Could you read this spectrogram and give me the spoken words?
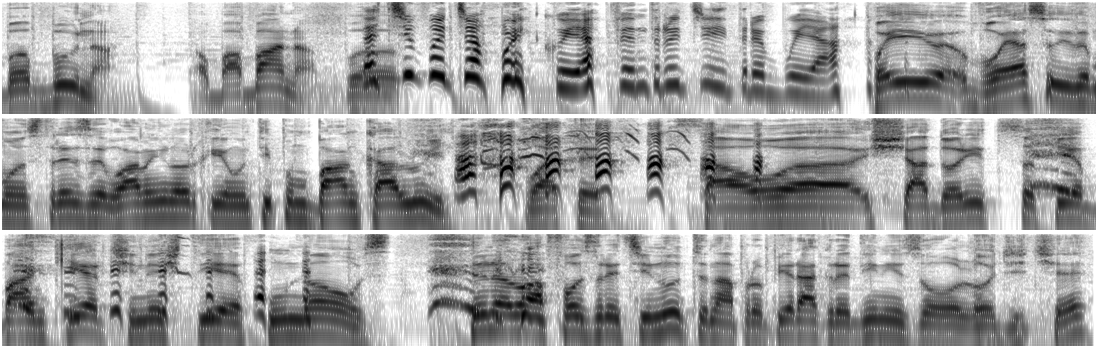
Băbâna sau Babana. Bă... Dar ce făcea mai cu ea? Pentru ce îi trebuia? Păi voia să-i demonstreze oamenilor că e un tip în banca lui, poate. Sau uh, și-a dorit să fie banchier, cine știe, who knows. Tânărul a fost reținut în apropierea grădinii zoologice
